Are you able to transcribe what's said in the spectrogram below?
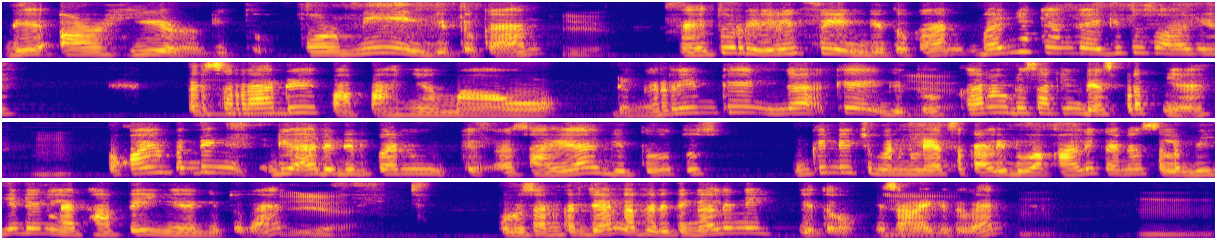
they are here gitu for me gitu kan. Iya. nah itu relieving gitu kan. Banyak yang kayak gitu soalnya. Terserah deh papahnya mau dengerin kayak enggak kayak gitu Iya. karena udah saking desperate-nya Hmm. pokoknya yang penting dia ada di depan ke- saya gitu terus mungkin dia cuma ngelihat sekali dua kali karena selebihnya dia ngeliat HP-nya gitu kan Iya. urusan kerjaan nggak bisa ditinggalin nih gitu misalnya Iya. gitu kan Hmm.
